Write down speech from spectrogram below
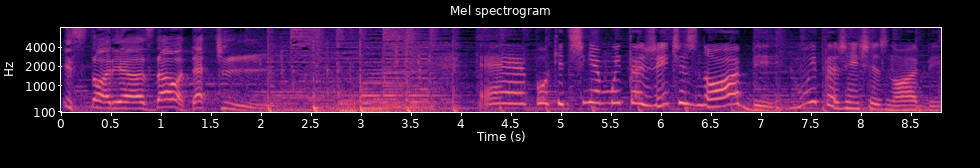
Histórias da Odete. É, porque tinha muita gente snob, muita gente snob.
